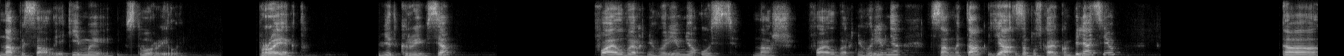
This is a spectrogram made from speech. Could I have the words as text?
написали, який ми створили. Проект відкрився. Файл верхнього рівня. Ось наш файл верхнього рівня. Саме так. Я запускаю компіляцію. Е,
